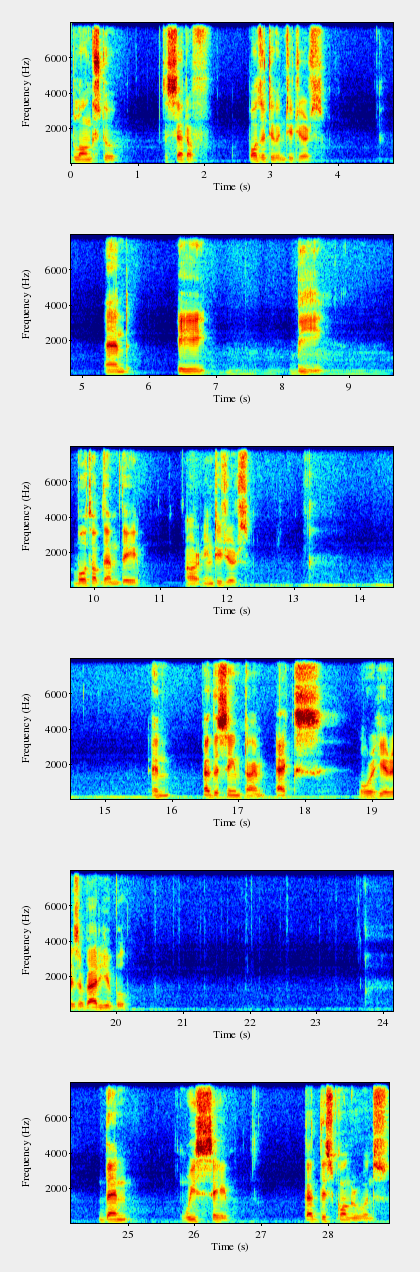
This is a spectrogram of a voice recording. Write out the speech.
belongs to the set of positive integers and a b both of them they are integers. And at the same time x over here is a variable. Then we say that this congruence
